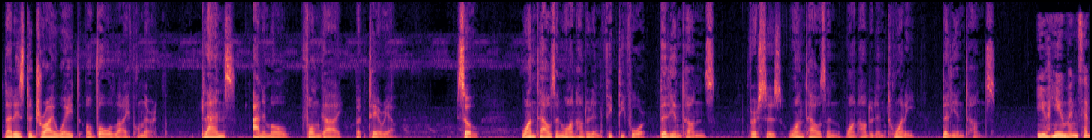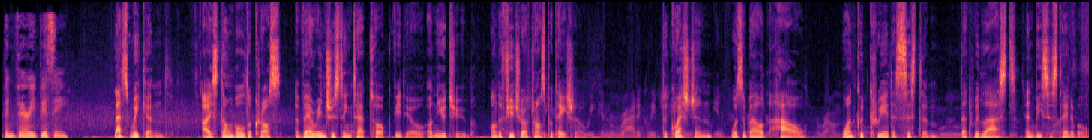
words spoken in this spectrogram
that is, the dry weight of all life on Earth plants, animal, fungi, bacteria. So, 1,154 billion tons versus 1,120 billion tons. You humans have been very busy. Last weekend, I stumbled across a very interesting TED Talk video on YouTube on the future of transportation. The question was about how one could create a system that will last and be sustainable.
